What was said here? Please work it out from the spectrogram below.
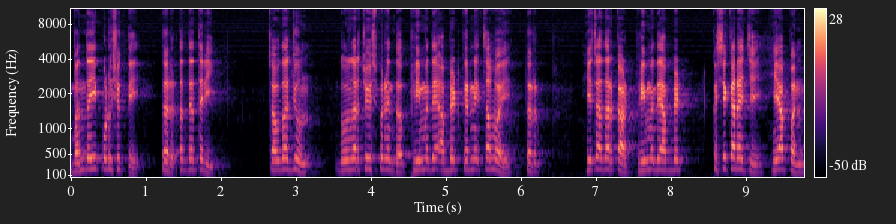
बंदही पडू शकते. तर सध्या तरी चौदा जून दोन हजार चोवीसपर्यंत फ्रीमध्ये अपडेट करणे चालू आहे. तर हेच आधार कार्ड फ्रीमध्ये अपडेट कसे करायचे हे आपण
